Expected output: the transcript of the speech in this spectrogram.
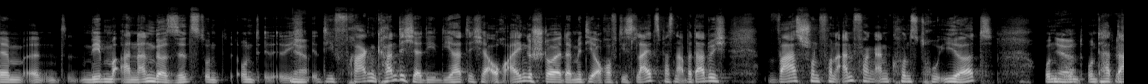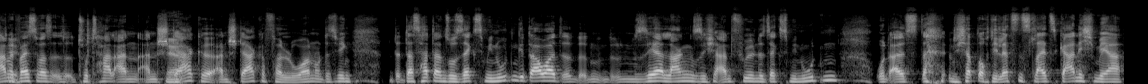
ähm, äh, nebeneinander sitzt und, und ich, ja. die Fragen kannte ich ja, die, die hatte ich ja auch eingesteuert, damit die auch auf die Slides passen, aber dadurch war es schon von Anfang an konstruiert und, ja, und, und hat verstehe. damit, weißt du was, äh, total an, an Stärke, ja. an Stärke verloren. Und deswegen, das hat dann so sechs Minuten gedauert, äh, sehr lang sich anfühlende sechs Minuten. Und als ich habe auch die letzten Slides gar nicht mehr,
